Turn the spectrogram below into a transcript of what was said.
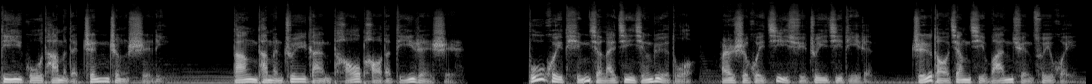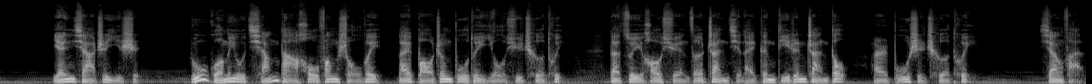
低估他们的真正实力。当他们追赶逃跑的敌人时，不会停下来进行掠夺，而是会继续追击敌人，直到将其完全摧毁。言下之意是。如果没有强大后方守卫来保证部队有序撤退，那最好选择站起来跟敌人战斗，而不是撤退。相反，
